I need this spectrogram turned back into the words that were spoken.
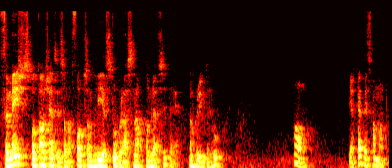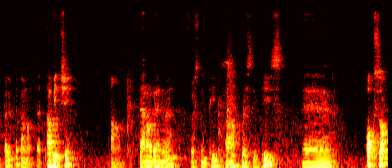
för mig spontant känns det som att folk som blir stora snabbt, de löser inte det. De bryter ihop. Ja. Jag kan inte sammanfatta det på ett annat sätt. Avicii, Ja. där har du ännu en. Rest in peace. Ja, rest in peace. Eh, också.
